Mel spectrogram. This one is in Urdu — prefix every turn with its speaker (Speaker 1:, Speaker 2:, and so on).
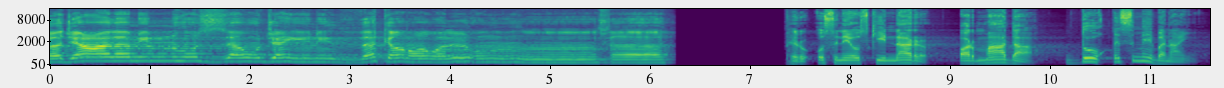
Speaker 1: فجعل منه الزوجين الذكر والأنثى.
Speaker 2: پھر اس نے اس کی نر اور مادہ دو قسمیں بنائیں۔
